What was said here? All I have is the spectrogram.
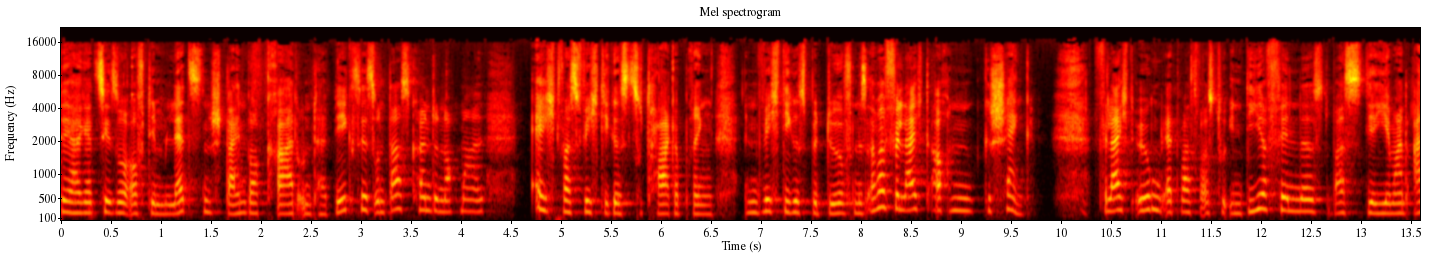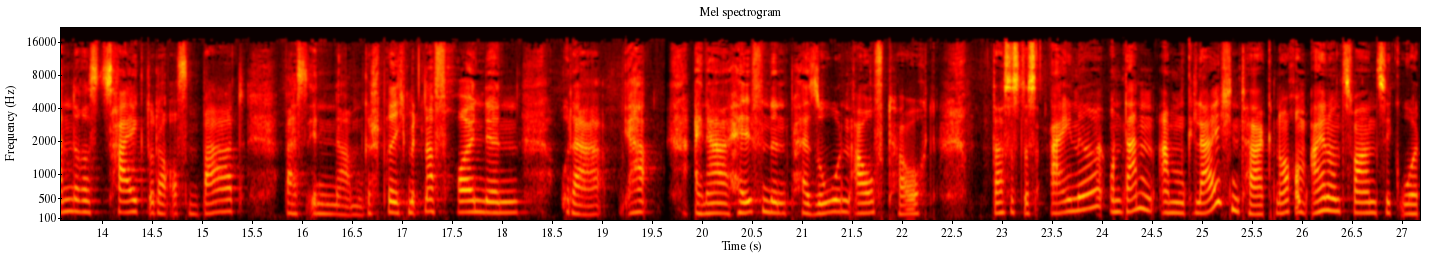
der jetzt hier so auf dem letzten Steinbockgrad unterwegs ist und das könnte nochmal echt was Wichtiges zutage bringen. Ein wichtiges Bedürfnis, aber vielleicht auch ein Geschenk. Vielleicht irgendetwas, was du in dir findest, was dir jemand anderes zeigt oder offenbart, was in einem Gespräch mit einer Freundin oder ja, einer helfenden Person auftaucht. Das ist das eine. Und dann am gleichen Tag noch um 21.23 Uhr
